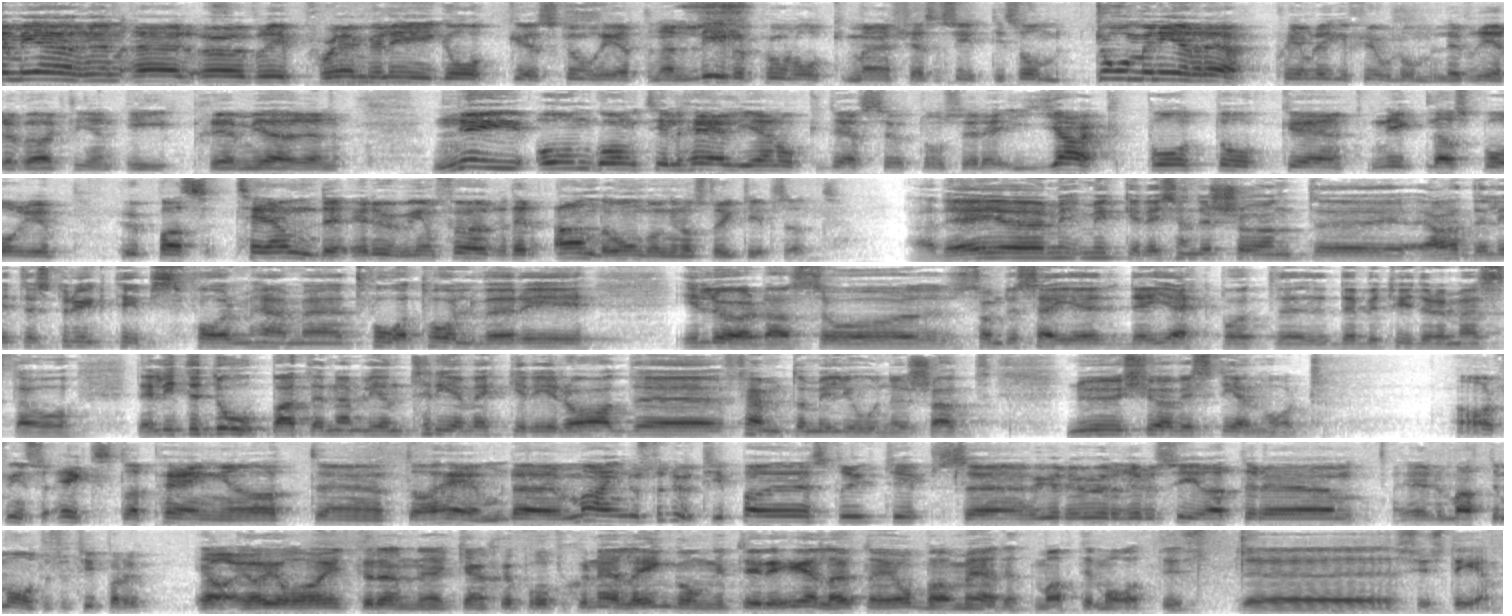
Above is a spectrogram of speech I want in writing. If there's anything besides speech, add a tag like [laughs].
Premiären är över i Premier League och eh, storheterna Liverpool och Manchester City som dominerade Premier League i fjol. De levererade verkligen i premiären. Ny omgång till helgen och dessutom så är det jackpot och eh, Niklas Borg. Hur pass tänd är du inför den andra omgången av Stryktipset? Ja, det är ju mycket. Det kändes skönt. Eh, jag hade lite stryktipsform här med två tolver i i lördags. Och som du säger, det är jackpot. Eh, det betyder det mesta. Och det är lite dopat. Det är nämligen tre veckor i rad 15 eh, miljoner. Så att nu kör vi stenhårt. Ja, det finns extra pengar att eh, ta hem där. Magnus, när du tippar eh, Stryktips, eh, hur gör du? Är det reducerat? Är det, är det matematiskt? Hur tippar du? Ja, ja, jag har inte den eh, kanske professionella ingången till det hela utan jag jobbar med ett matematiskt eh, system.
